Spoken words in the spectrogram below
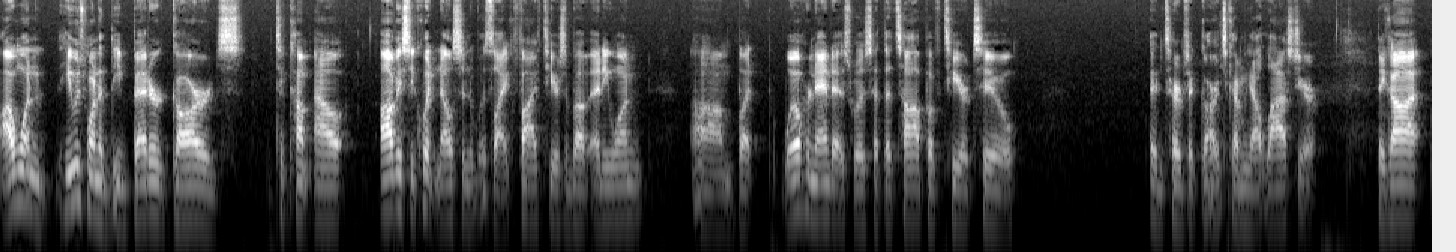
I wanted. He was one of the better guards to come out obviously Quenton Nelson was like five tiers above anyone, um, but Will Hernandez was at the top of tier two in terms of guards coming out last year. They got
